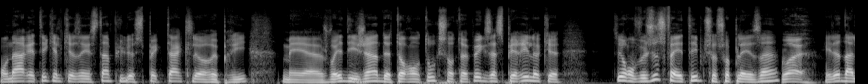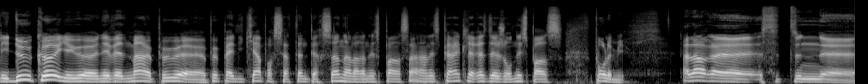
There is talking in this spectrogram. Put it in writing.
On a arrêté quelques instants, puis le spectacle a repris. Mais euh, je voyais des gens de Toronto qui sont un peu exaspérés là, que tu sais, on veut juste fêter pour que ce soit plaisant. Ouais. Et là, dans les deux cas, il y a eu un événement un peu, euh, un peu paniquant pour certaines personnes, alors en espérant, en espérant que le reste de la journée se passe pour le mieux. Alors, euh, c'est euh,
